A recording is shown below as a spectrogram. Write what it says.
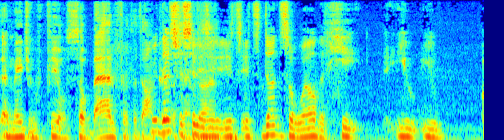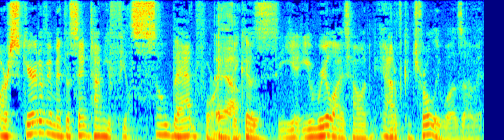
it made you feel so bad for the I doctor. mean, that's at the just same it. is- time. It's, it's done so well that he, you, you are scared of him at the same time. You feel so bad for him Yeah. because you, you realize how out of control he was of it.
